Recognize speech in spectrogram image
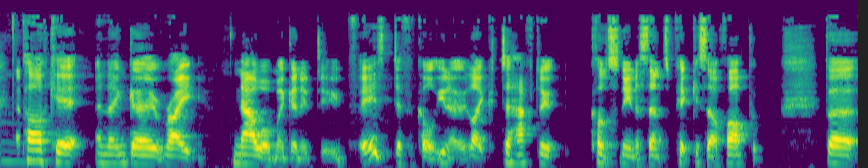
mm. park it, and then go, right, now what am I going to do? It is difficult, you know, like to have to constantly, in a sense, pick yourself up. But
